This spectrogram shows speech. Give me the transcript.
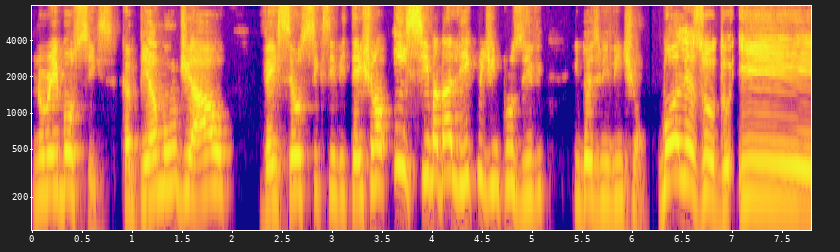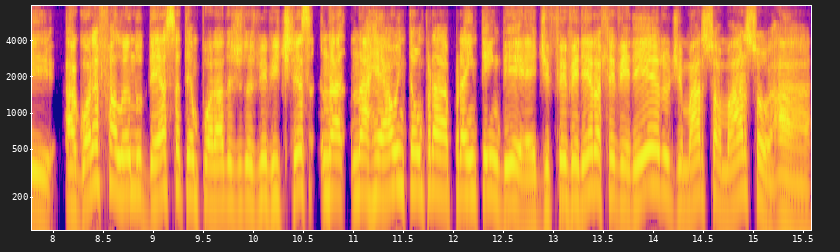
no Rainbow Six. Campeã mundial, venceu o Six Invitational em cima da Liquid, inclusive, em 2021. Boa, Lesudo. E agora falando dessa temporada de 2023, na, na real, então, para entender, é de fevereiro a fevereiro, de março a março a,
